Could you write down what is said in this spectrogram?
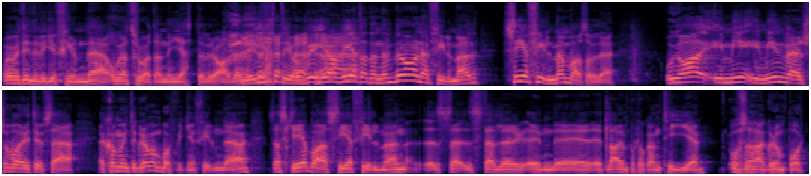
Och jag vet inte vilken film det är och jag tror att den är jättebra. Den är jättejobbig. Jag vet att den är bra den här filmen. Se filmen bara stod det. Och jag, i, min, i min värld så var det typ så här, jag kommer inte glömma bort vilken film det är. Så jag skrev bara se filmen, stä- ställer en, ett larm på klockan tio och så har jag glömt bort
